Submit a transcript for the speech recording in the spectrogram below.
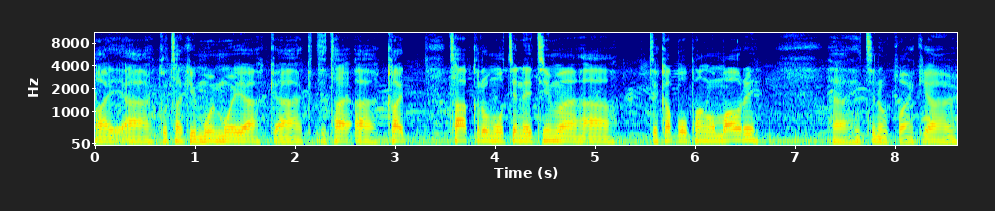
Ai, ā, ko taku moemoeā ki te kai tākaro mō tēnei tīma ā te kapa o Pango Māori, he tino pai ki ahau.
